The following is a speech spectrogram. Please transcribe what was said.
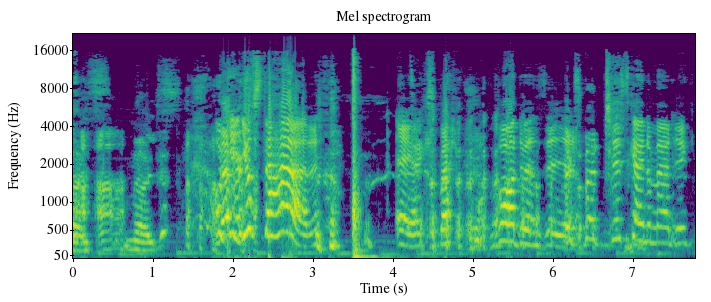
Nice, nice. Okej, just det här är jag expert på. Vad du än säger. Expert. This kind of magic.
